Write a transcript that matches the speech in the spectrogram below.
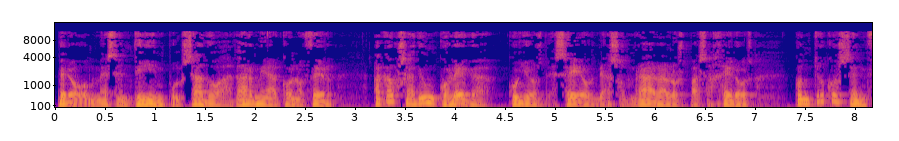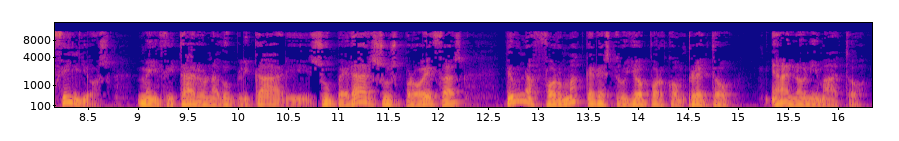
pero me sentí impulsado a darme a conocer a causa de un colega cuyos deseos de asombrar a los pasajeros con trucos sencillos me incitaron a duplicar y superar sus proezas de una forma que destruyó por completo mi anonimato.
